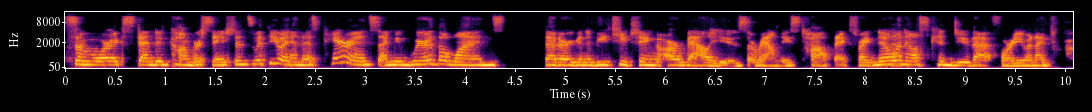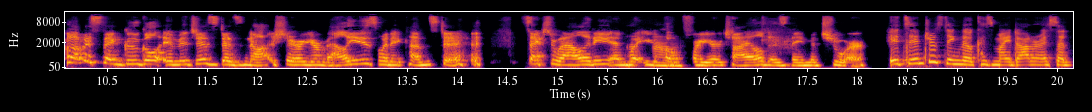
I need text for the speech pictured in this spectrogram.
some more extended conversations with you. And as parents, I mean, we're the ones that are going to be teaching our values around these topics, right? No one else can do that for you. And I promise that Google Images does not share your values when it comes to sexuality and what you mm-hmm. hope for your child as they mature. It's interesting though, because my daughter, I said,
